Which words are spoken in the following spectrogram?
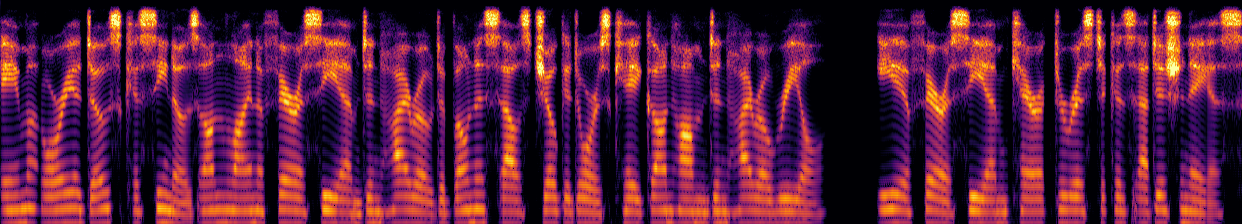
A maioria dos casinos online oferecem dinheiro de bônus aos jogadores que ganham dinheiro real, e oferecem características adicionais,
